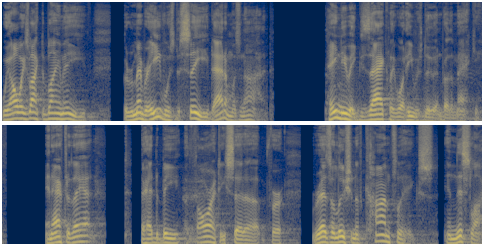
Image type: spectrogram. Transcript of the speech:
We always like to blame Eve. But remember, Eve was deceived, Adam was not. He knew exactly what he was doing, Brother Mackey. And after that, there had to be authority set up for resolution of conflicts in this life.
